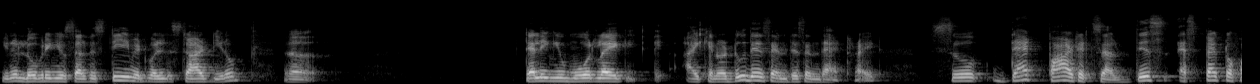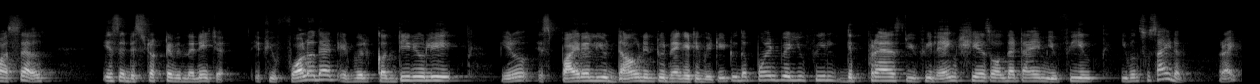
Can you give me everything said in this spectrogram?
you know lowering your self-esteem. It will start you know uh, telling you more like I cannot do this and this and that, right? So that part itself, this aspect of ourself is a destructive in the nature. If you follow that, it will continually, you know, spiral you down into negativity to the point where you feel depressed, you feel anxious all the time, you feel even suicidal, right?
